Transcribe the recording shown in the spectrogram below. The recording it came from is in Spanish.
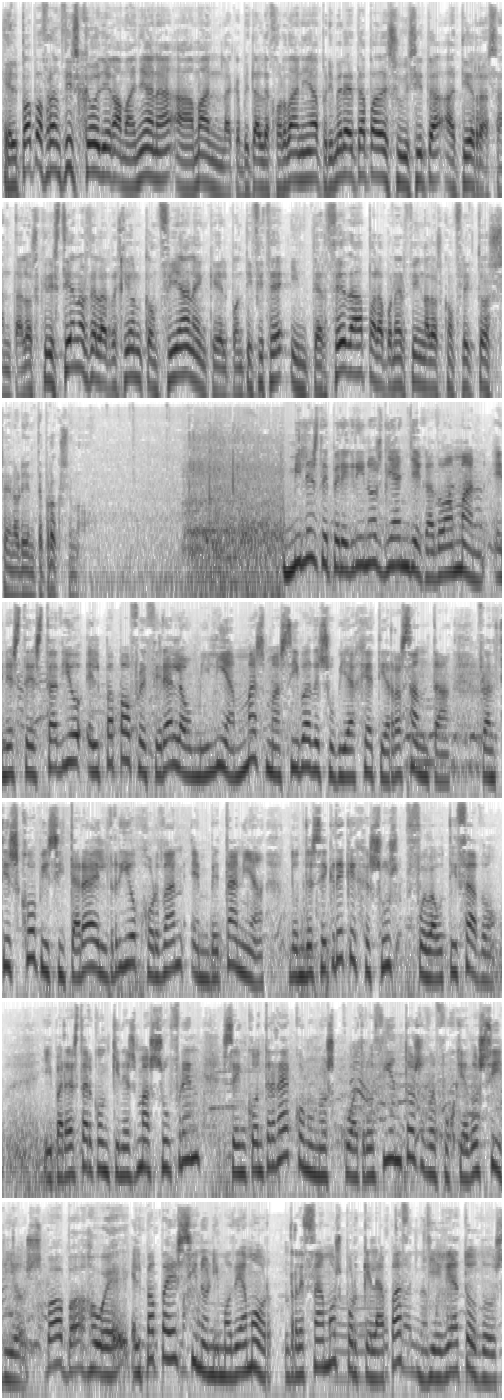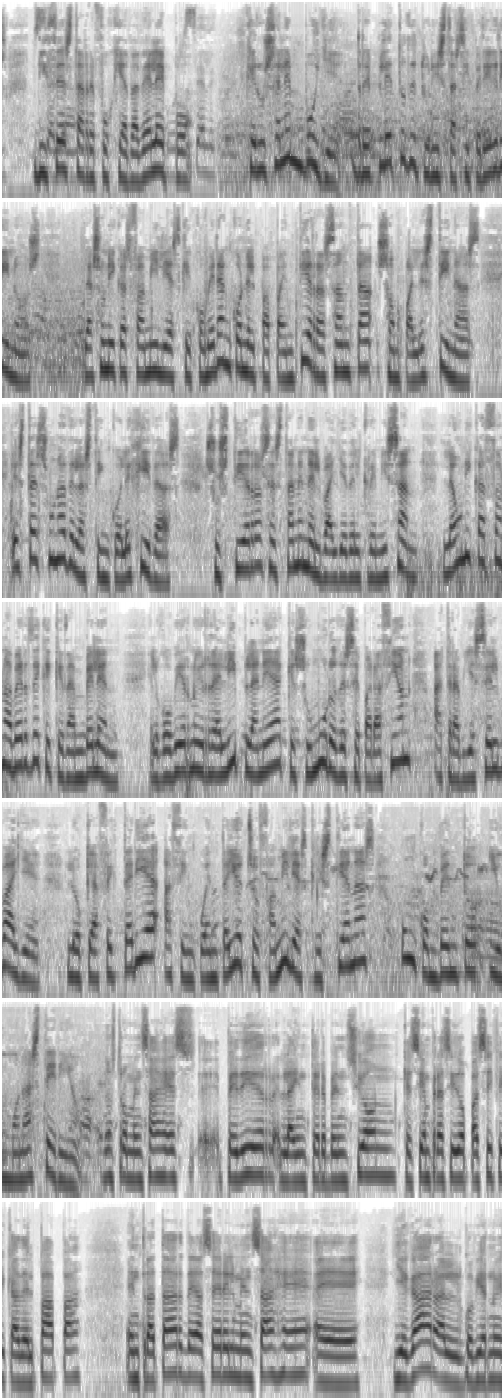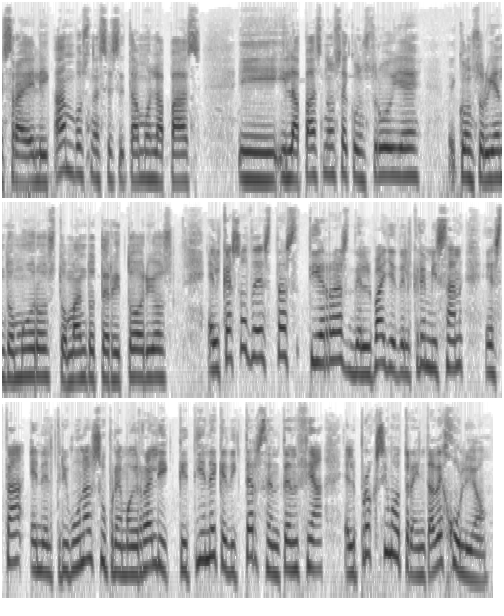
El Papa Francisco llega mañana a Amán, la capital de Jordania, primera etapa de su visita a Tierra Santa. Los cristianos de la región confían en que el pontífice interceda para poner fin a los conflictos en Oriente Próximo. Miles de peregrinos ya han llegado a Amán. En este estadio, el Papa ofrecerá la homilía más masiva de su viaje a Tierra Santa. Francisco visitará el río Jordán en Betania, donde se cree que Jesús fue bautizado. Y para estar con quienes más sufren, se encontrará con unos 400 refugiados sirios. El Papa es sinónimo de amor. Rezamos porque la paz llegue a todos, dice esta refugiada de Alepo. Jerusalén bulle, repleto de turistas y peregrinos. Las únicas familias que comerán con el Papa en Tierra Santa son palestinas. Esta es una de las cinco elegidas. Sus tierras están en el Valle del Cremisán, la única zona verde que queda en Belén. El gobierno israelí planea que su muro de separación atraviese el valle, lo que afectaría a 58 familias cristianas, un convento y un monasterio. Nuestro mensaje es eh, pedir la intervención que siempre ha sido pacífica del Papa en tratar de hacer el mensaje eh, llegar al gobierno israelí. Necesitamos la paz y la paz no se construye eh, construyendo muros, tomando territorios. El caso de estas tierras del Valle del Cremisán está en el Tribunal Supremo israelí, que tiene que dictar sentencia el próximo 30 de julio.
